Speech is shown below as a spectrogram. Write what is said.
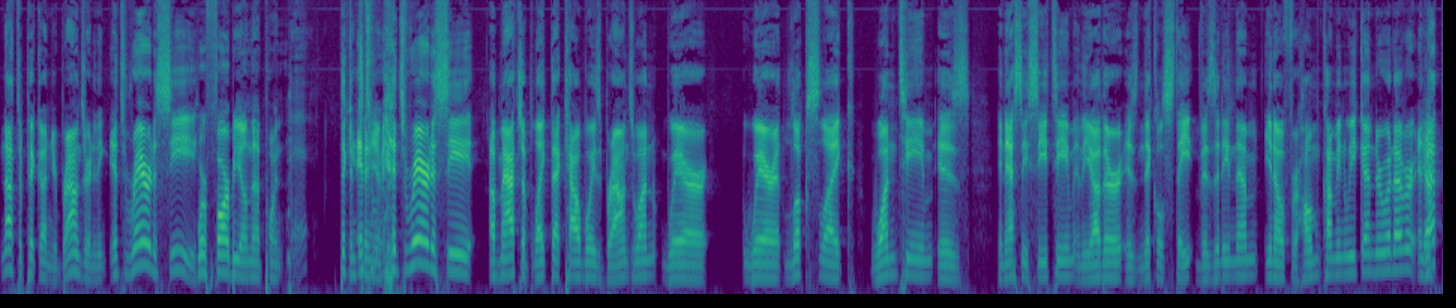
not to pick on your Browns or anything, it's rare to see. We're far beyond that point. The, Continue. it's it's rare to see a matchup like that Cowboys Browns one where where it looks like one team is an SEC team and the other is Nicholls State visiting them, you know, for homecoming weekend or whatever. And Yeah. that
